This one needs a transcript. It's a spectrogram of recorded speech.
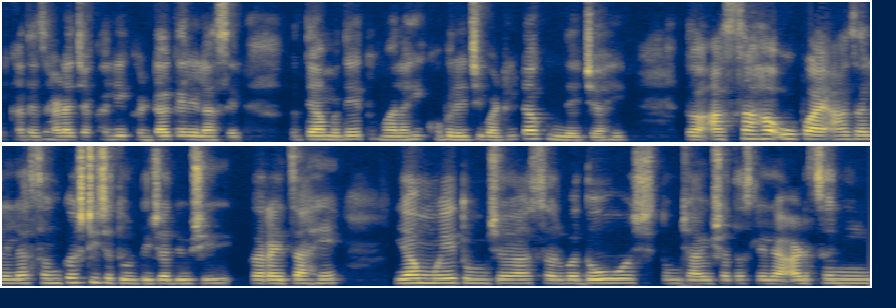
एखाद्या झाडाच्या खाली खड्डा केलेला असेल तर त्यामध्ये तुम्हाला ही खोबऱ्याची वाटी टाकून द्यायची आहे. तर असा हा उपाय आज आलेल्या संकष्टी चतुर्थीच्या दिवशी करायचा आहे. यामुळे तुमच्या सर्व दोष तुमच्या आयुष्यात असलेल्या अडचणी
